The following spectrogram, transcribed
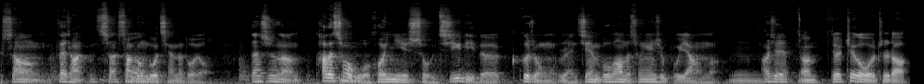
上再上上上更多钱的都有。但是呢，它的效果和你手机里的各种软件播放的声音是不一样的。嗯，而且嗯，对，这个我知道。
